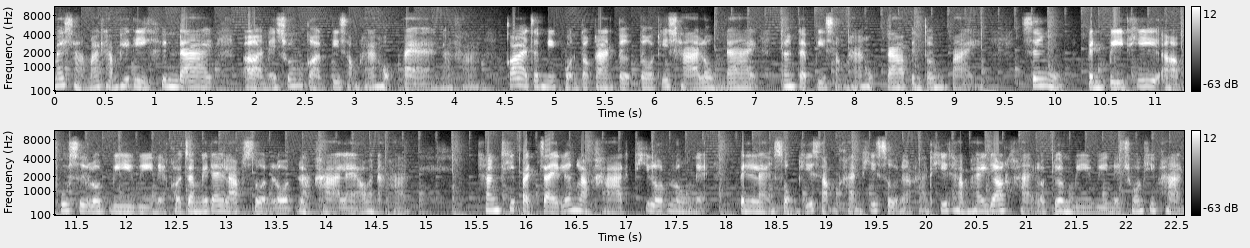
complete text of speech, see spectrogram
ไม่สามารถทำให้ดีขึ้นได้ในช่วงก่อนปี 2568 นะคะ ก็อาจจะมีผลต่อการเติบโตที่ช้าลงได้ ตั้งแต่ปี 2569 เป็นต้นไป ซึ่งเป็นปีที่ผู้ซื้อรถ BEV เนี่ยเขาจะไม่ได้รับส่วนลดราคาแล้วนะคะ ทั้งที่ปัจจัยเรื่องราคาที่ลดลงเนี่ยเป็นแรงส่งที่สำคัญที่สุดนะคะ ที่ทำให้ยอดขายรถยนต์ BV ในช่วงที่ผ่าน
